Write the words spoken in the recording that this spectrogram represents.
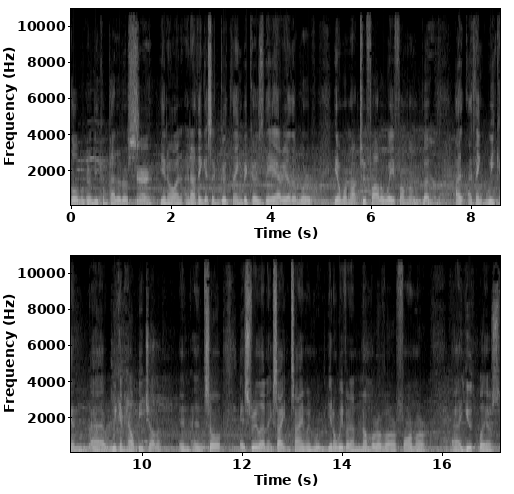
though we're going to be competitors. Sure. You know, and, and I think it's a good thing because the area that we're, you know, we're not too far away from them, but I, I think we can uh, we can help each other. And, and so it's really an exciting time, and we, you know we've had a number of our former uh, youth players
